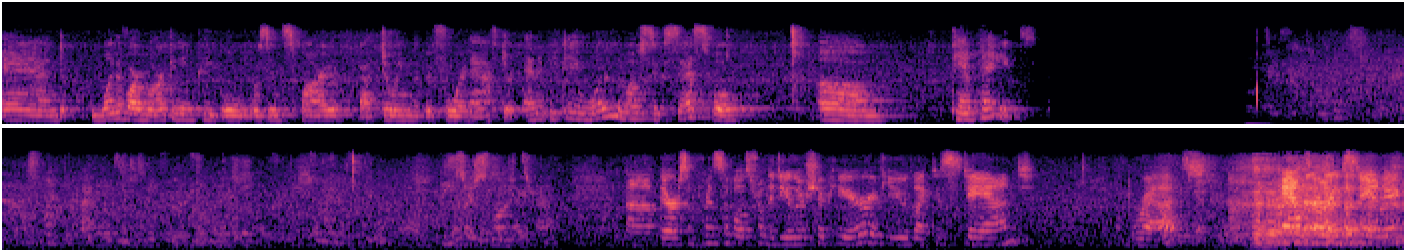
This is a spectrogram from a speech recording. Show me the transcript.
And one of our marketing people was inspired about doing the before and after, and it became one of the most successful um, campaigns. Are. Um, There are some principals from the dealership here, if you'd like to stand. Brett, Pam's already standing.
